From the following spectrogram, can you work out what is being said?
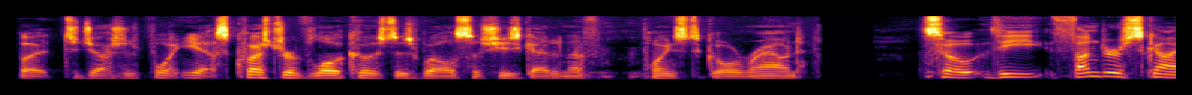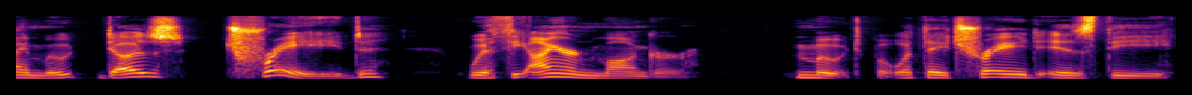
But to Josh's point, yes, Questor of Lochost as well, so she's got enough points to go around. So the Thunder Sky Moot does trade with the Ironmonger Moot, but what they trade is the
